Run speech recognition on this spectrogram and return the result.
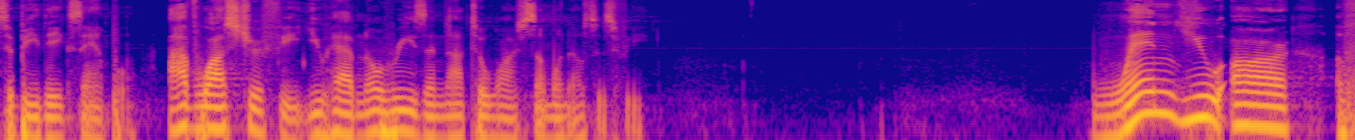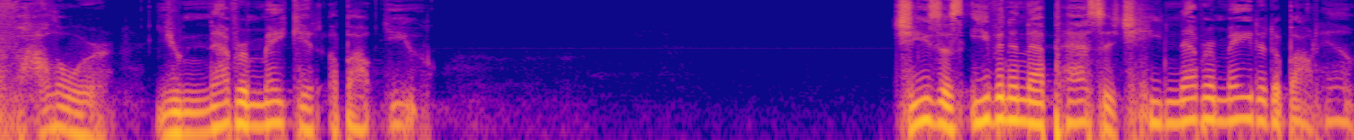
to be the example. I've washed your feet. You have no reason not to wash someone else's feet. When you are a follower, you never make it about you. Jesus, even in that passage, he never made it about him.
